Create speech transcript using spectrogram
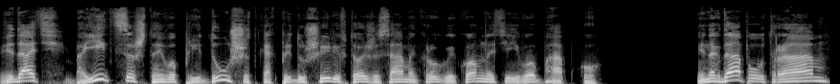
Видать, боится, что его придушат, как придушили в той же самой круглой комнате его бабку. Иногда по утрам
